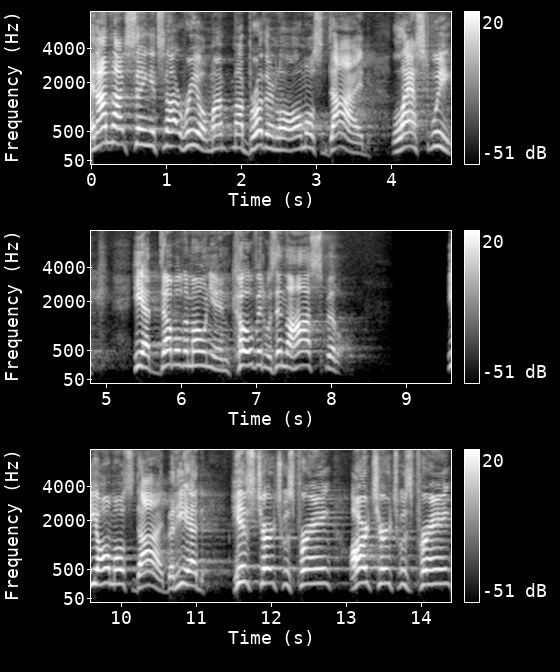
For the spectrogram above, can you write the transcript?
And I'm not saying it's not real. My, my brother in law almost died last week. He had double pneumonia and COVID was in the hospital. He almost died, but he had his church was praying, our church was praying,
